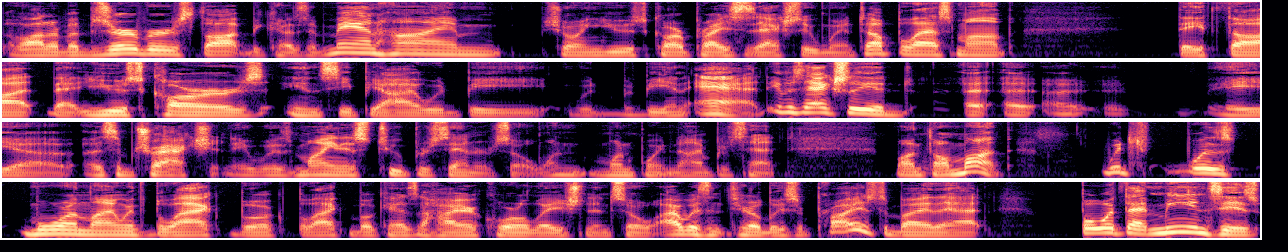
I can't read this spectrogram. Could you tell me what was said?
a lot of observers thought because of Manheim showing used car prices actually went up last month, they thought that used cars in CPI would be would, would be an add. It was actually a a, a, a, uh, a subtraction. It was minus minus two percent or so, one one point nine percent month on month which was more in line with Black Book. Black Book has a higher correlation, and so I wasn't terribly surprised by that. But what that means is,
